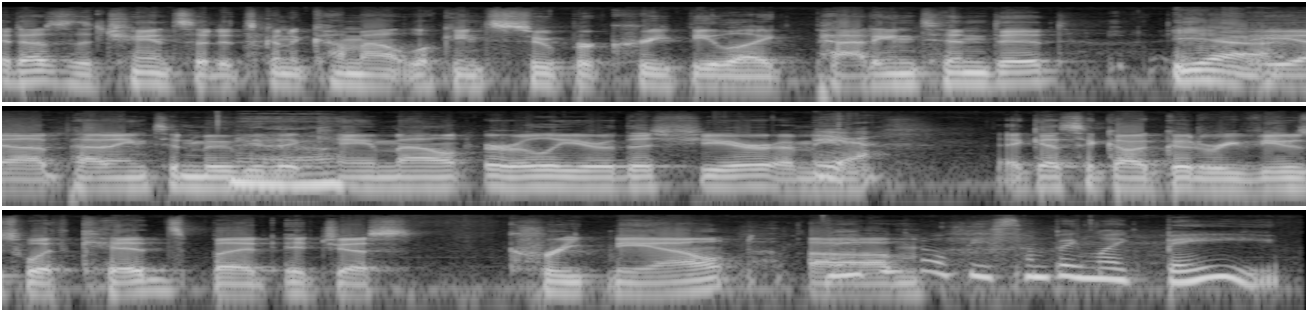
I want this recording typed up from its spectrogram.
it has the chance that it's going to come out looking super creepy, like Paddington did. Yeah. the uh, Paddington movie Yeah. that came out earlier this year. I mean, Yeah. I guess it got good reviews with kids, but it just creeped me out. Maybe Um, it'll be something like Babe.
